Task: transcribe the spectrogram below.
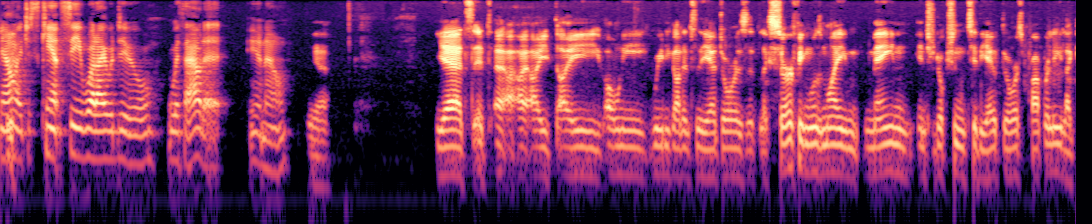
now I just can't see what I would do without it, you know? Yeah. Yeah, it's it. I, I I only really got into the outdoors. Like surfing was my main introduction to the outdoors properly. Like,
